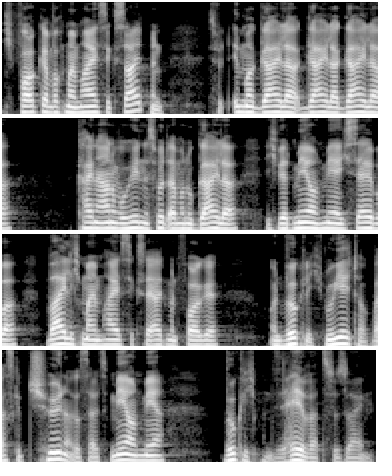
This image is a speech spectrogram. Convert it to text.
Ich folge einfach meinem Highest Excitement. Es wird immer geiler, geiler, geiler. Keine Ahnung wohin, es wird einfach nur geiler. Ich werde mehr und mehr ich selber, weil ich meinem Highest Excitement folge. Und wirklich, Real Talk, was gibt Schöneres als mehr und mehr wirklich man selber zu sein?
